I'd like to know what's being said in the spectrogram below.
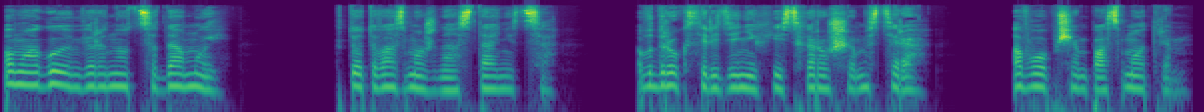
Помогу им вернуться домой. Кто-то, возможно, останется. Вдруг среди них есть хорошие мастера. А в общем, посмотрим.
